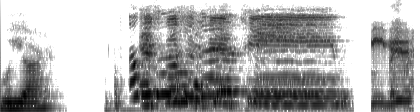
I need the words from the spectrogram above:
We are Exclusitive Team. Yeah,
